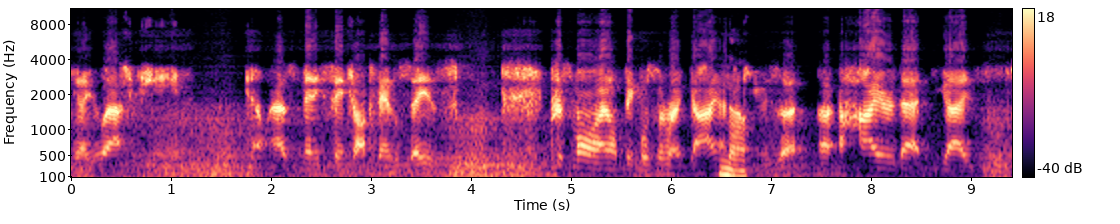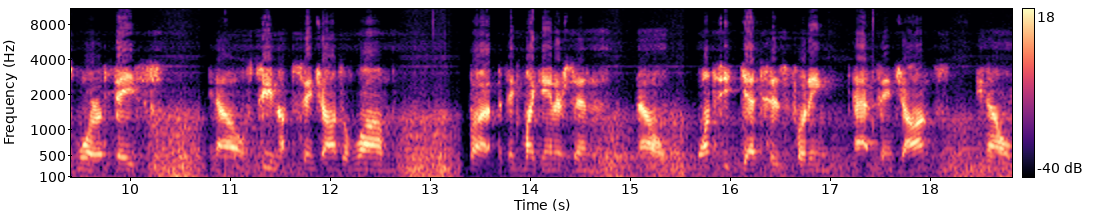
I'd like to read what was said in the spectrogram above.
you know, your last regime, you know, as many St. John's fans will say, is Chris Mullin. I don't think was the right guy. I No. think he was a, a, a hire that you guys more a face, you know, St. John's alum. But I think Mike Anderson, you know, once he gets his footing at St. John's, you know,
